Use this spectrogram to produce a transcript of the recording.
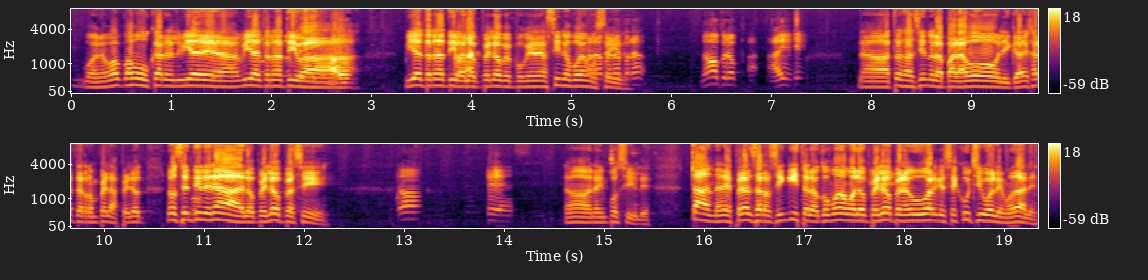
Bueno, va- vamos a buscar el vía, de, vía alternativa. Vía alternativa, López López, porque así no podemos Pará, seguir. pará. No, pero ahí. No, estás haciendo la parabólica, déjate romper las pelotas. No se entiende nada de López López así. No, eh, No, no, imposible. Tanda en Esperanza Racinguista, lo acomodamos a López López en algún lugar que se escuche y volvemos, dale.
